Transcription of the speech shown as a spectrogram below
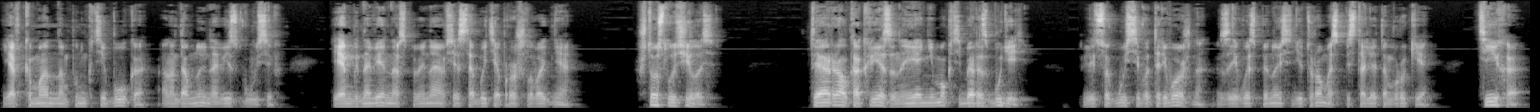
Я в командном пункте Бука, а надо мной навис Гусев. Я мгновенно вспоминаю все события прошлого дня. Что случилось? Ты орал как резанный, и я не мог тебя разбудить. Лицо Гусева тревожно, за его спиной сидит Рома с пистолетом в руке. Тихо.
